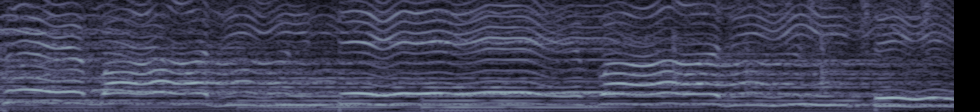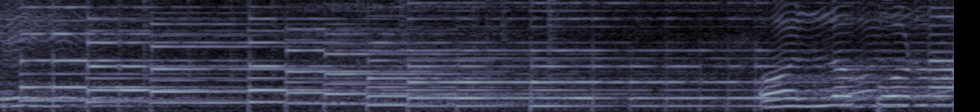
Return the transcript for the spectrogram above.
সে বাড়িতে বাড়িতে। অল্পনা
